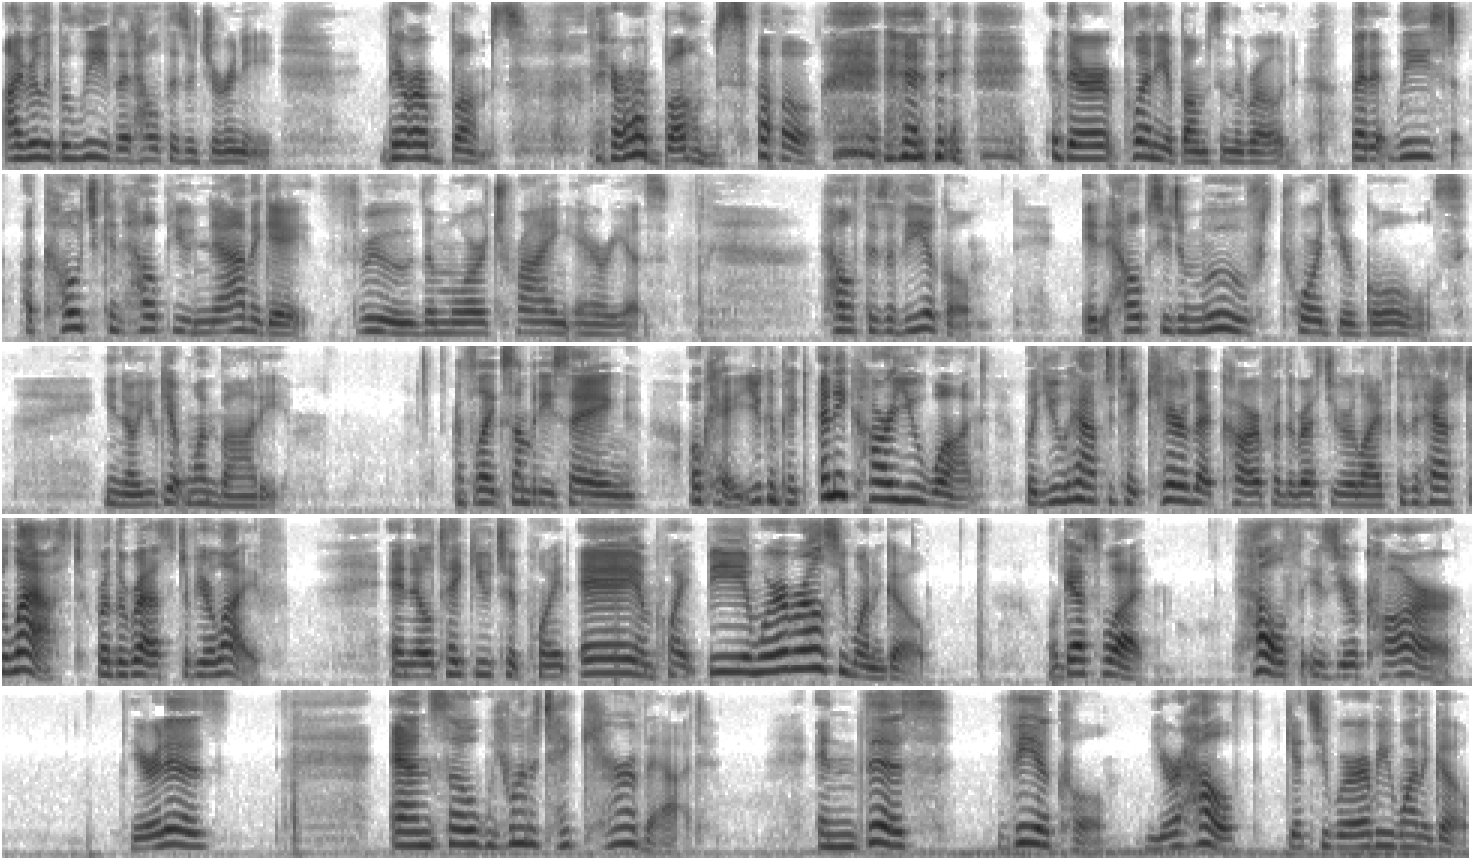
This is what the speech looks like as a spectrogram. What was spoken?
I really believe that health is a journey. There are bumps. There are bumps. Oh, and there are plenty of bumps in the road, but at least a coach can help you navigate through the more trying areas. Health is a vehicle. It helps you to move towards your goals. You know, you get one body. It's like somebody saying, okay, you can pick any car you want, but you have to take care of that car for the rest of your life because it has to last for the rest of your life. And it'll take you to point A and point B and wherever else you want to go. Well, guess what? Health is your car. Here it is. And so we want to take care of that. And this vehicle, your health, gets you wherever you want to go.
